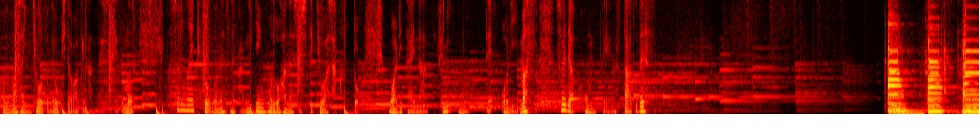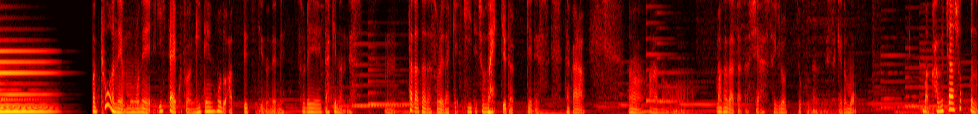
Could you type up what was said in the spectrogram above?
このまさに京都で起きたわけなんですけども、それのエピソードをね、なんか2点ほどお話しして今日はサクッと終わりたいなというふうに思ってております。それでは本編スタートです。まあ、今日はね、もうね、言いたいことが2点ほどあってっていうのでね、それだけなんです。うん。ただただそれだけ聞いてちょうだいっていうだけです。だから、うん、あのーまあ、ただただシェアするよってことなんですけども、まあ、カルチャーショックの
